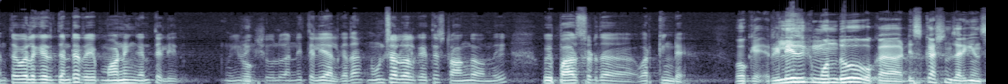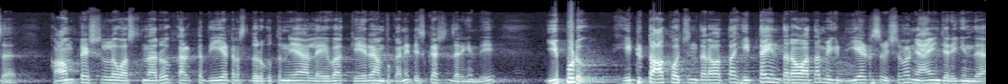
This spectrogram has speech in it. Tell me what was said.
ఎంత వెళ్ళగెళ్తుందంటే రేపు మార్నింగ్ అని తెలియదు ఈవినింగ్ షోలు అన్నీ తెలియాలి కదా. నూనె షోల వాళ్ళకి అయితే స్ట్రాంగ్గా ఉంది. We passed the working day okay రిలీజ్కి ముందు ఒక డిస్కషన్ జరిగింది సార్ కాంపిటీషన్లో వస్తున్నారు. కరెక్ట్ థియేటర్స్ దొరుకుతున్నాయా లేవా కే ర్యాంప్ కానీ డిస్కషన్ జరిగింది. ఇప్పుడు హిట్ టాక్ వచ్చిన తర్వాత హిట్ అయిన తర్వాత మీకు థియేటర్స్ విషయంలో న్యాయం జరిగిందా?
